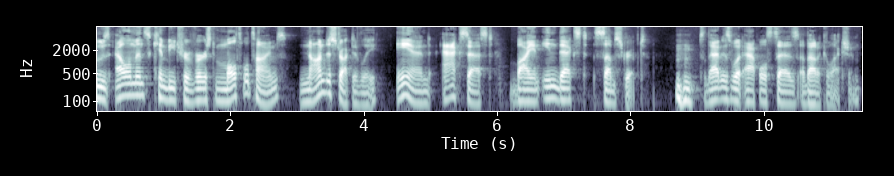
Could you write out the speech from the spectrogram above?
whose elements can be traversed multiple times, non-destructively, and accessed by an indexed subscript. Mm -hmm. So that is what Apple says about a collection.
